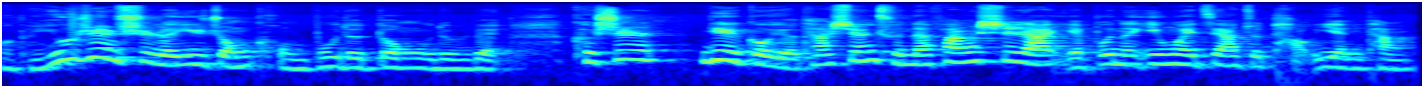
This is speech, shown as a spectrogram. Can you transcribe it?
我们又认识了一种恐怖的动物，对不对？可是猎狗有它生存的方式啊，也不能因为这样就讨厌它。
